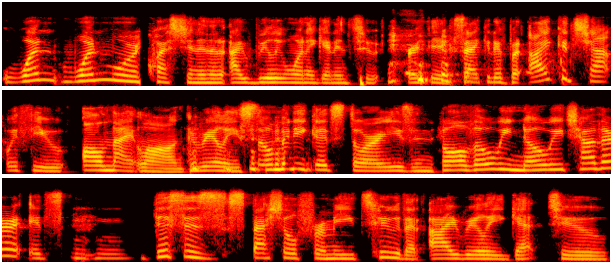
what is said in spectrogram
one one more question, and then I really want to get into Earthy Executive, but I could chat with you all night long. Really, so many good stories. And although we know each other, it's mm-hmm. this is special for me too that I really get to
